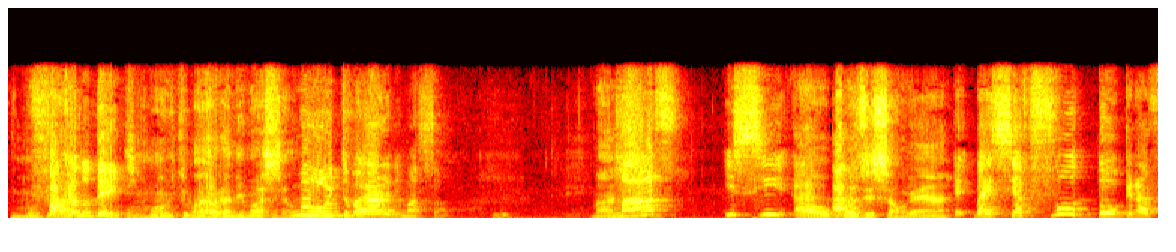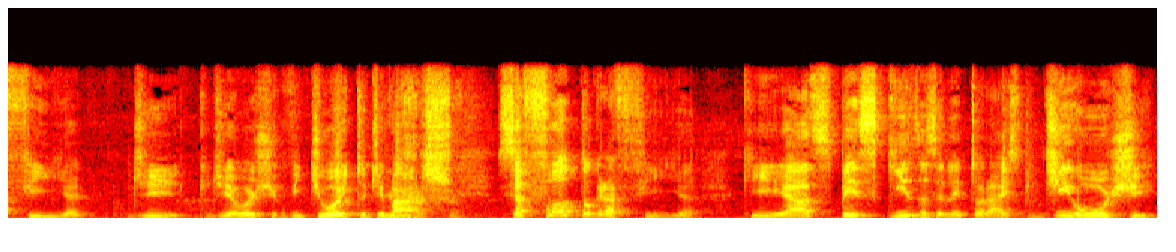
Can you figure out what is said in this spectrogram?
com faca no dente. Muito maior animação. Muito maior animação. Mas, mas e se a, a oposição a, ganhar? É, mas se a fotografia de que dia é hoje? 28 de, de março. março. Se a fotografia que as pesquisas eleitorais de hoje,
